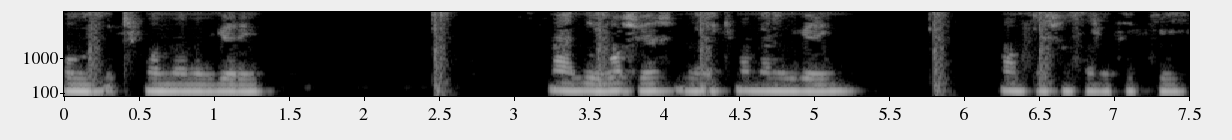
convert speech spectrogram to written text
Omuz ekipmanlarını göreyim. Ha dur boş ver. Ekipmanlarını bir göreyim. Al saçın sarı tekkeyi.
